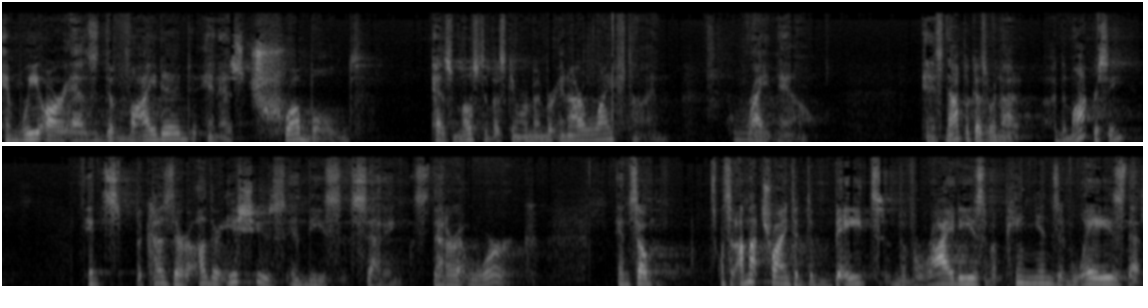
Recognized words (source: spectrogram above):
And we are as divided and as troubled as most of us can remember in our lifetime right now. And it's not because we're not a democracy. It's because there are other issues in these settings that are at work. And so, listen, I'm not trying to debate the varieties of opinions and ways that,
